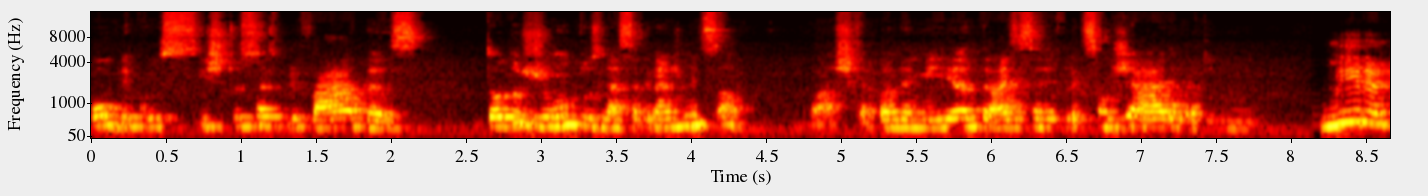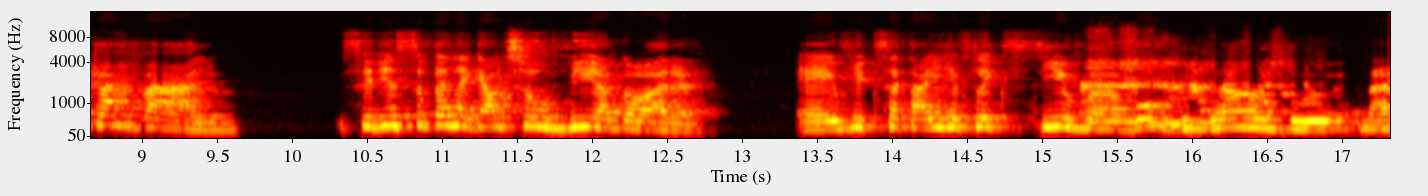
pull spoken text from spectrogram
públicos, instituições privadas, todos juntos nessa grande missão. Eu acho que a pandemia traz essa reflexão diária para todo mundo. Miriam Carvalho, seria super legal te ouvir agora. É, eu vi que você está aí reflexiva, borbulhando, né?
